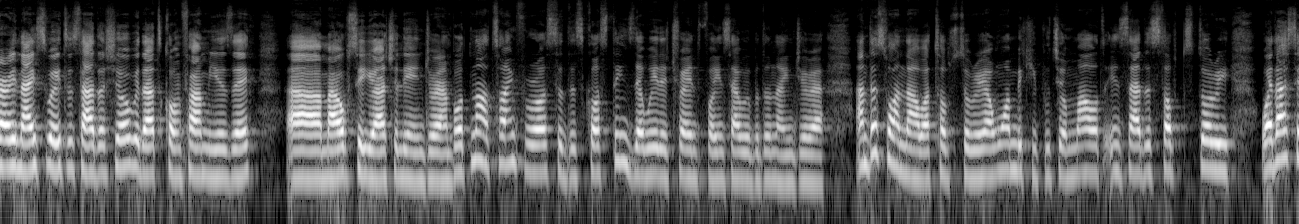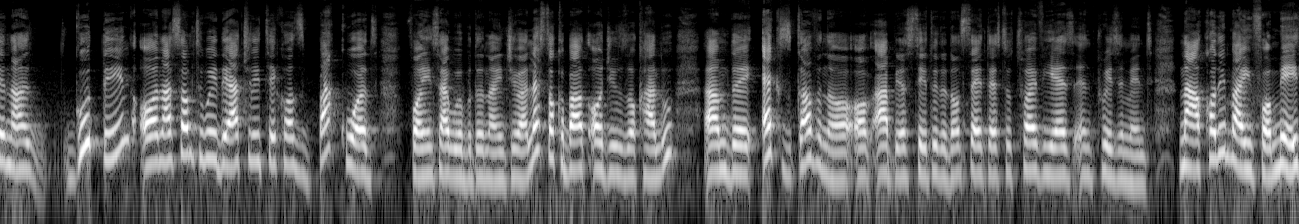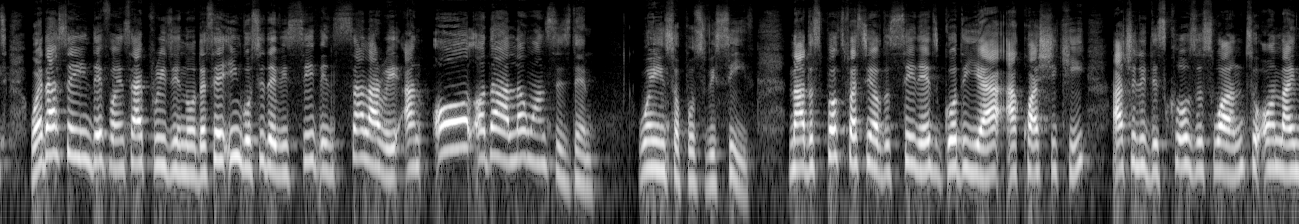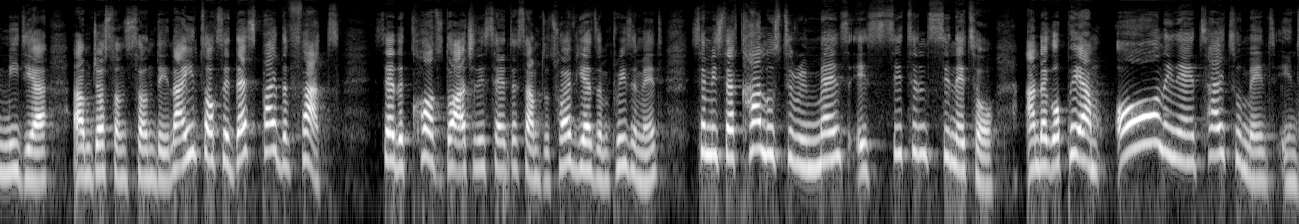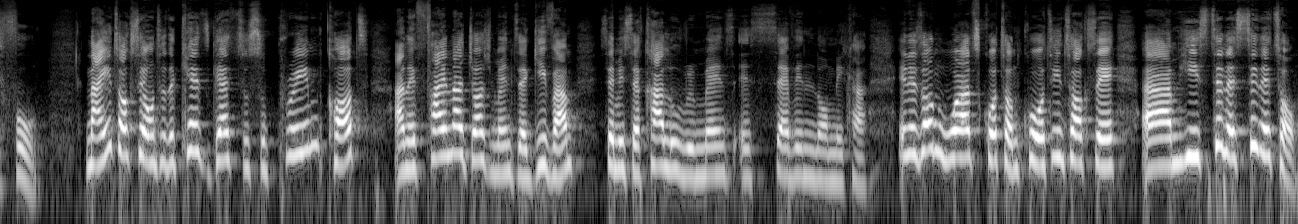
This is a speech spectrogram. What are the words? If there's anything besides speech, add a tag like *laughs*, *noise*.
Very nice way to start the show with that confirmed music. Um, I hope so you're actually enjoying. But now, time for us to discuss things the way they trend for Inside Wimbledon Nigeria. And this one now, our top story. I want to make you put your mouth inside the top story, whether say a good thing or not something where they actually take us backwards for Inside Wimbledon Nigeria. Let's talk about Orji Uzor Kalu, um, the ex-governor of Abia State, who they don't sentence to 12 years imprisonment. Now, according by Informate, whether saying they for inside prison or they say in go see they receive in salary and all other allowances then when you're supposed to receive. Now, the spokesperson of the Senate, Godiya Akwashiki, actually disclosed this one to online media um, just on Sunday. Now, he talks that despite the fact said the court don't actually sentenced him to 12 years imprisonment, said Mr. Kalu still remains a sitting senator and they go pay him all in entitlement in full. Now, he talks here until the case gets to Supreme Court and a final judgment they give him, say Mr. Kalu remains a seven lawmaker. In his own words, quote unquote, he talks say um, he's still a senator.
